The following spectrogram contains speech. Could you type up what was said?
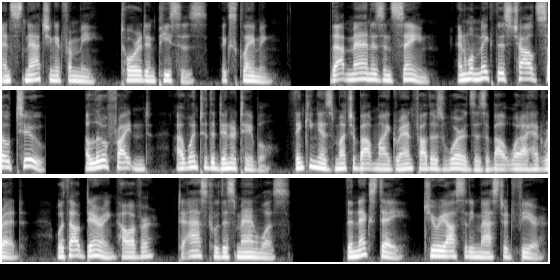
and snatching it from me, tore it in pieces, exclaiming, That man is insane, and will make this child so too! A little frightened, I went to the dinner table, thinking as much about my grandfather's words as about what I had read, without daring, however, to ask who this man was. The next day, curiosity mastered fear.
